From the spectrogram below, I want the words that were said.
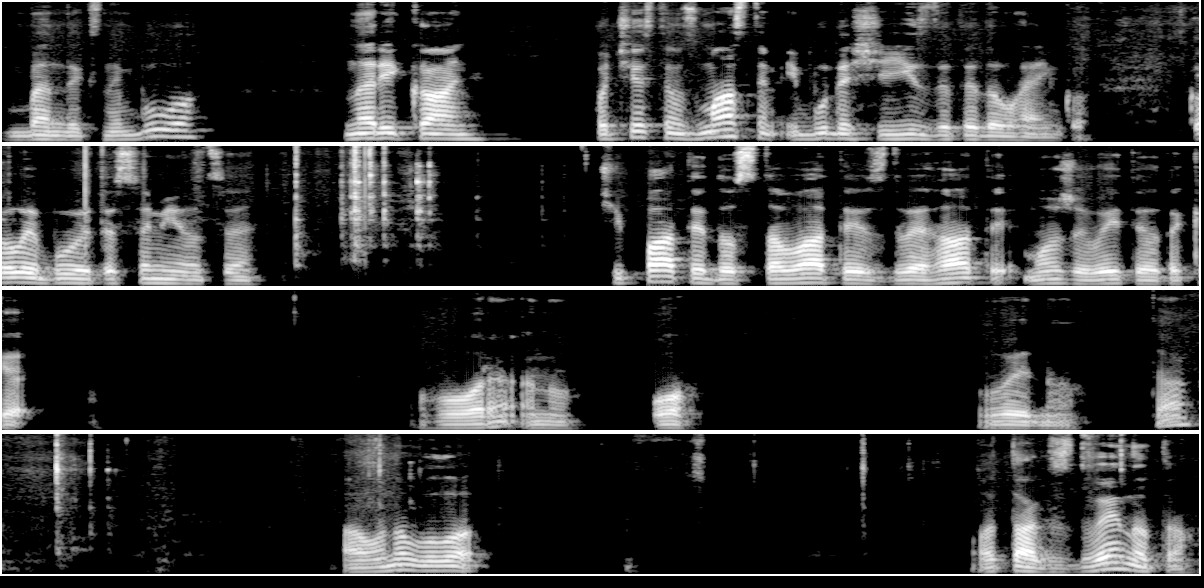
бендекс не було нарікань. Почистим з і буде ще їздити довгенько. Коли будете самі оце чіпати, доставати, здвигати, може вийти отаке горе. Ану, о, видно. Так? А воно було отак здвинуто.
